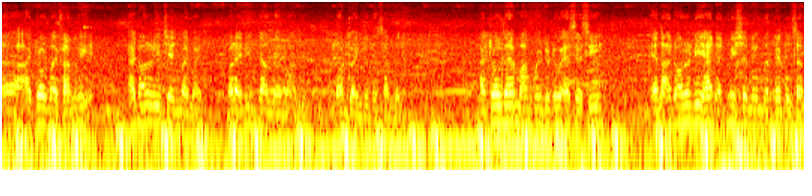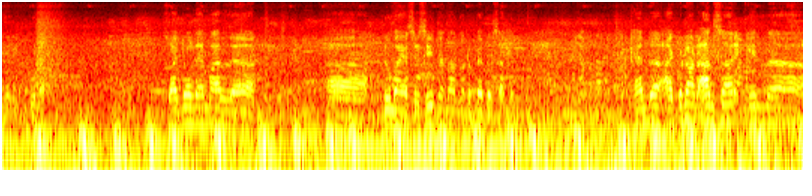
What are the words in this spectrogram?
uh, I told my family, I'd already changed my mind. But I didn't tell them I'm not going to the seminary. I told them I'm going to do SSC and I'd already had admission in the papal seminary, Pune. So I told them I'll uh, uh, do my SSC, then I'll go to papal seminary and uh, I could not answer in uh,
